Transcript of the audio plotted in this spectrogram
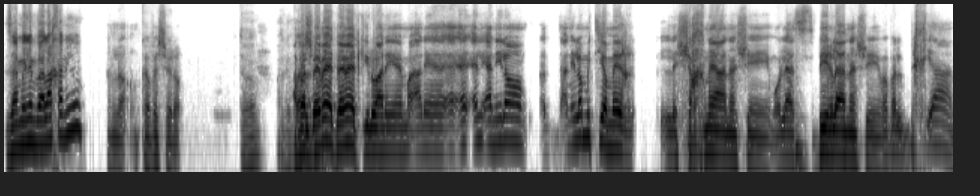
זה המילים והלחן יהיו? לא, מקווה שלא. טוב, אבל ש- באמת, באמת, כאילו, אני, אני, לי- אני, לא, אני לא מתיימר לשכנע אנשים או להסביר לאנשים, אבל בחייאת,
